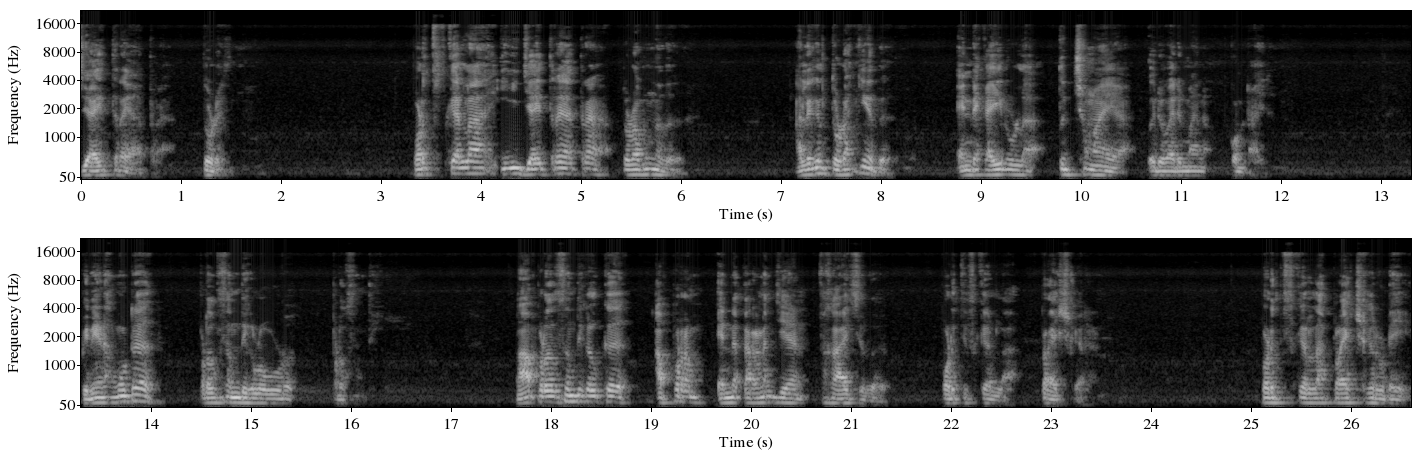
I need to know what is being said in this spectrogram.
ജൈത്രയാത്ര തുടരുന്നു. പൊളിറ്റിക്സ് കേരള ഈ ജൈത്രയാത്ര തുടങ്ങുന്നത് അല്ലെങ്കിൽ തുടങ്ങിയത് എന്റെ കയ്യിലുള്ള തുച്ഛമായ ഒരു വരുമാനം കൊണ്ടായിരുന്നു. പിന്നീട് അങ്ങോട്ട് പ്രതിസന്ധികളോട് പ്രതിസന്ധി. ആ പ്രതിസന്ധികൾക്ക് അപ്പുറം എന്നെ തരണം ചെയ്യാൻ സഹായിച്ചത് പൊളിറ്റിക്സ് കേരള പ്രേക്ഷകരാണ്. പൊളിറ്റിക്സ് കേരള പ്രേക്ഷകരുടെ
